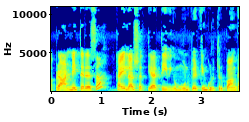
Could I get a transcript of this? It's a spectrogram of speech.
அப்புறம் அன்னை தெரசா கைலாஷ் சத்யார்த்தி இவங்க மூணு பேர்ட்டையும் கொடுத்துருப்பாங்க.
